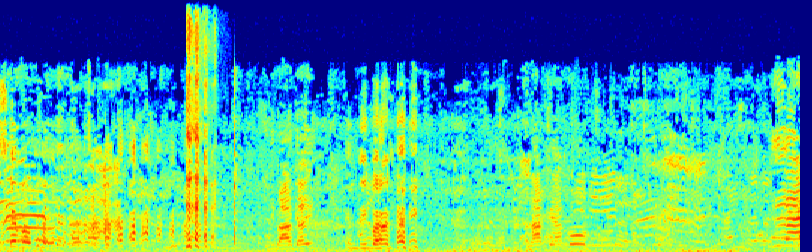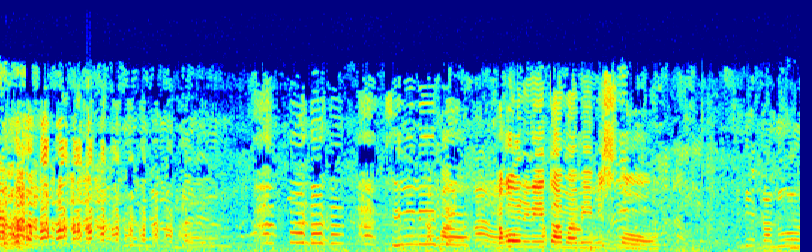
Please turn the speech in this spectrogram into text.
Zero pero Hindi bagay. hindi bagay. Lalaki ako. Si Ninita. Naku, Ninita, mamimiss mo. Hindi, ganun.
